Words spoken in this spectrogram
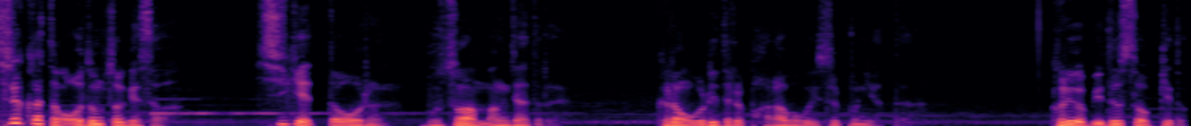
칠흑 같은 어둠 속에서 시계에 떠오른 무수한 망자들은 그런 우리들을 바라보고 있을 뿐이었다. 그리고 믿을 수 없게도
